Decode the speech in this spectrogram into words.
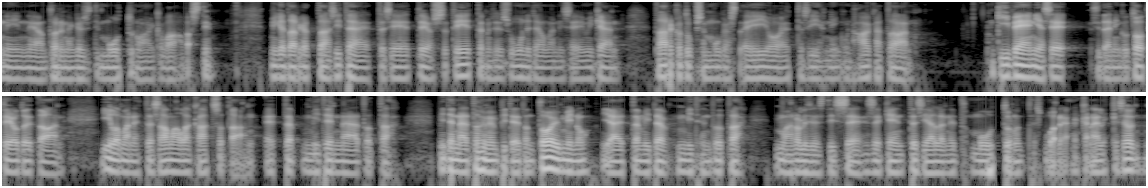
niin ne on todennäköisesti muuttunut aika vahvasti. Mikä tarkoittaa sitä, että se, että jos sä teet tämmöisen suunnitelman, niin se ei mikään tarkoituksenmukaista ei ole, että siihen niin kuin hakataan kiveen ja se sitä niin kuin toteutetaan ilman, että samalla katsotaan, että miten nämä, tota, miten nämä toimenpiteet on toiminut ja että mitä, miten tota, mahdollisesti se, se kenttä siellä nyt on muuttunut tässä vuoden aikana. Eli se on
